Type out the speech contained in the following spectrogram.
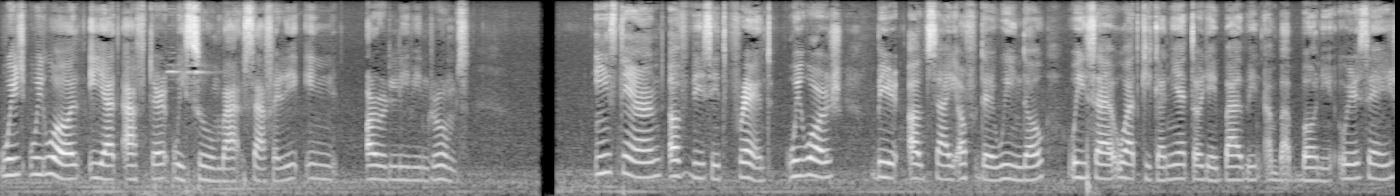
which we would eat after we Zumba safari in our living rooms. Instead of visit friends, we watched beer outside of the window. We saw what Kika Nieto, J Balvin, and Bad Bunny were saying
